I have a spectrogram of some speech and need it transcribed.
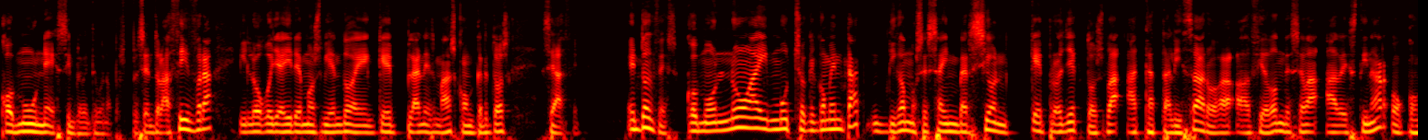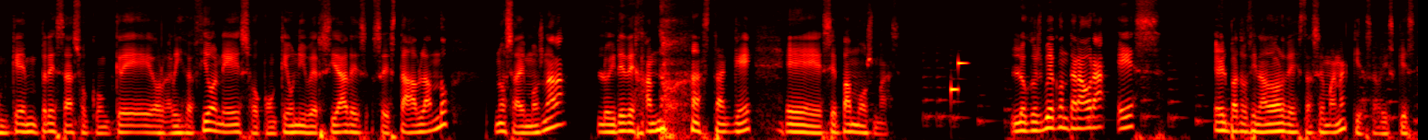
comunes, simplemente, bueno, pues presento la cifra y luego ya iremos viendo en qué planes más concretos se hacen. Entonces, como no hay mucho que comentar, digamos esa inversión, qué proyectos va a catalizar o hacia dónde se va a destinar, o con qué empresas o con qué organizaciones o con qué universidades se está hablando, no sabemos nada. Lo iré dejando hasta que eh, sepamos más. Lo que os voy a contar ahora es el patrocinador de esta semana, que ya sabéis que es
